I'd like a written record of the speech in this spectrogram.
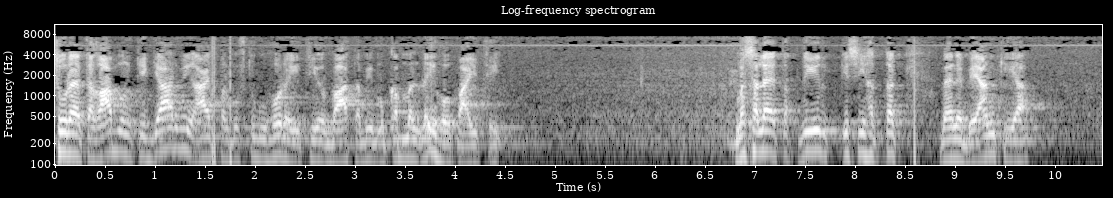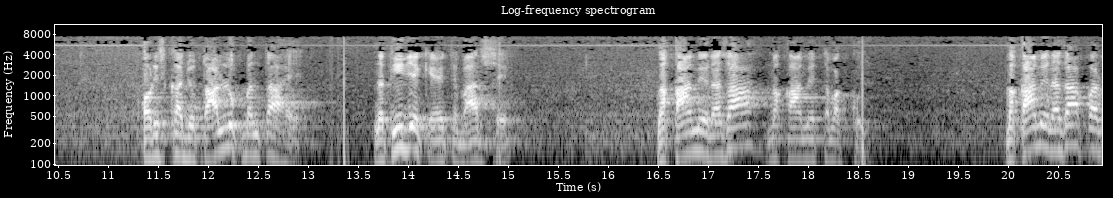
سورہ تغابن کی گیارہویں آیت پر گفتگو ہو رہی تھی اور بات ابھی مکمل نہیں ہو پائی تھی۔ مسئلہ تقدیر کسی حد تک میں نے بیان کیا اور اس کا جو تعلق بنتا ہے نتیجے کے اعتبار سے مقام رضا، مقام توکل۔ مقام رضا پر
